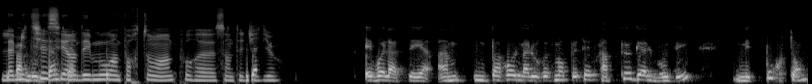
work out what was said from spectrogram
L'amitié, c'est un des mots importants hein, pour euh, Sant'Egidio. Et voilà, c'est une parole malheureusement peut-être un peu galvaudée, mais pourtant,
